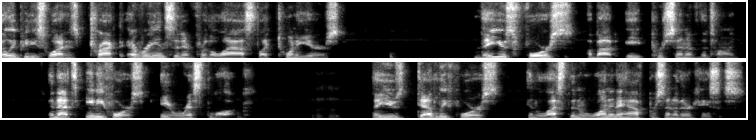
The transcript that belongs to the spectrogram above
LAPD SWAT has tracked every incident for the last like 20 years. They use force about 8% of the time. And that's any force, a wrist lock. Mm-hmm. They use deadly force in less than 1.5% of their cases.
